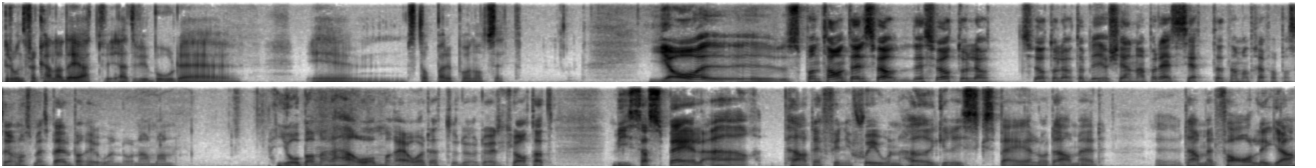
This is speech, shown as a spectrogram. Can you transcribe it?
beroendeframkallande att vi, att vi borde eh, stoppa det på något sätt? Ja, eh, spontant är det svårt, det är svårt att, låta, svårt att låta bli att känna på det sättet när man träffar personer som är spelberoende och när man jobbar med det här området. Och då, då är det klart att vissa spel är per definition högriskspel och därmed, eh, därmed farliga.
